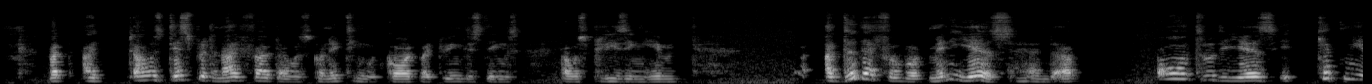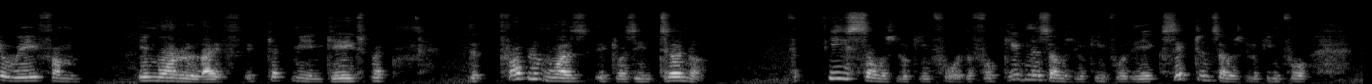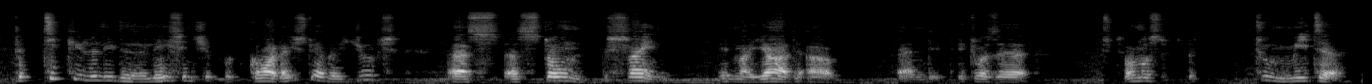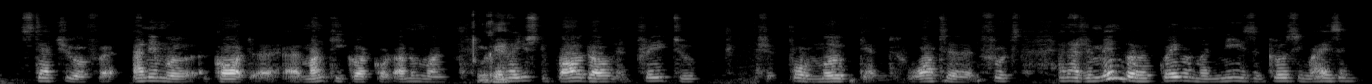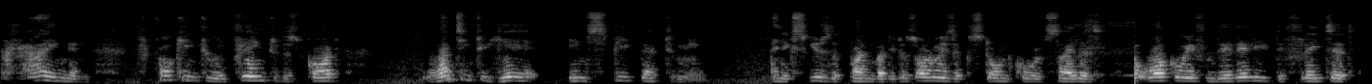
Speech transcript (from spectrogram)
But I, I was desperate and I felt I was connecting with God by doing these things. I was pleasing Him. I did that for about many years, and uh, all through the years, it kept me away from immoral life. It kept me engaged, but the problem was it was internal. The peace I was looking for, the forgiveness I was looking for, the acceptance I was looking for, particularly the relationship with God. I used to have a huge uh, a stone shrine in my yard, um, and it, it was a almost two meter statue of an animal god, a, a monkey god called Anuman, Okay. And I used to bow down and pray to. Pour milk and water and fruits. And I remember going on my knees and closing my eyes and crying and talking to and praying to this God, wanting to hear him speak back to me. And excuse the pun, but it was always a stone cold silence. I Walk away from there really deflated.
